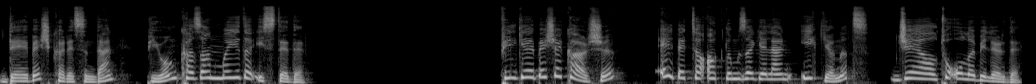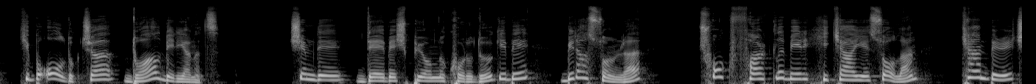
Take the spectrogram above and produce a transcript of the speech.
D5 karesinden piyon kazanmayı da istedi. Fil G5'e karşı elbette aklımıza gelen ilk yanıt C6 olabilirdi ki bu oldukça doğal bir yanıt. Şimdi D5 piyonunu koruduğu gibi biraz sonra çok farklı bir hikayesi olan Cambridge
